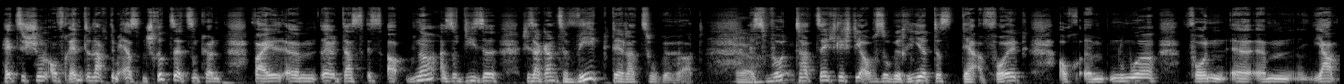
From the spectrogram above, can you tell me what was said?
Hätte sich schon auf Rente nach dem ersten Schritt setzen können, weil ähm, äh, das ist, äh, ne, also diese, dieser ganze Weg, der dazu gehört. Ja. Es wird tatsächlich dir auch suggeriert, dass der Erfolg auch ähm, nur von äh, ähm, ja,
